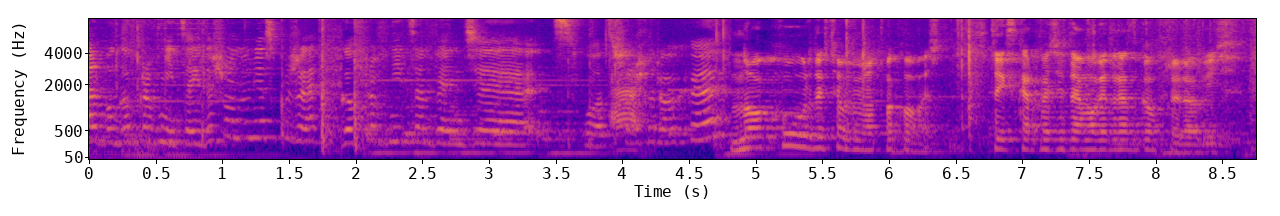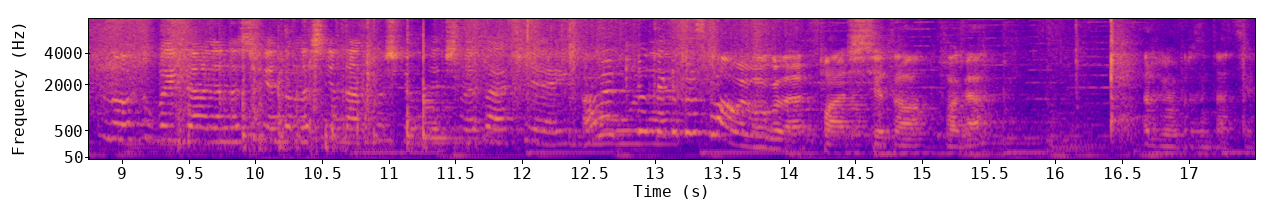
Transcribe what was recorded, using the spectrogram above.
albo gofrownica i doszłam do wniosku, że gofrownica będzie słodsza trochę. No kurde, chciałbym ją odpakować teraz. W tej skarpecie to ja mogę teraz gofry robić. No chyba idealne na święta, na śniadanko świąteczne takie i w Ale ogóle. to takie to jest małe w ogóle. Patrzcie to, uwaga. Robimy prezentację.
